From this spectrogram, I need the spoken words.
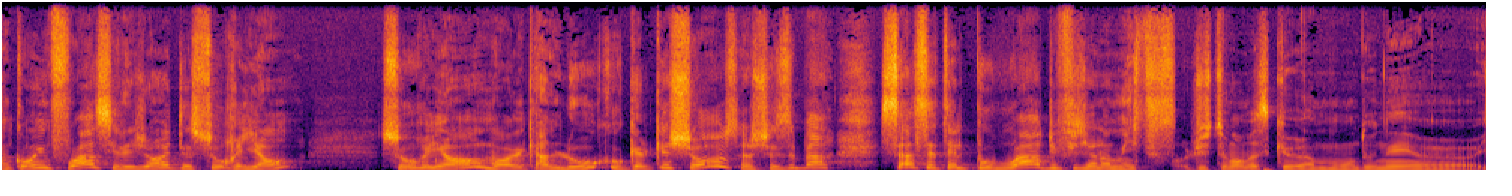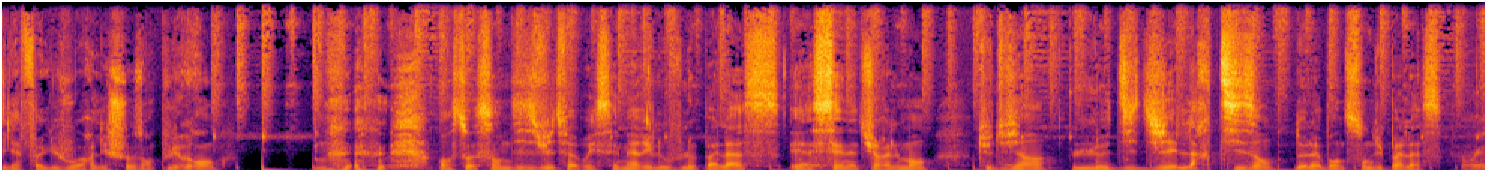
encore une fois, si les gens étaient souriants, souriants, ou avec un look ou quelque chose, je ne sais pas. Ça, c'était le pouvoir du physionomiste. Justement, parce qu'à un moment donné, euh, il a fallu voir les choses en plus grand. en 78, Fabrice Emer, il ouvre le Palace et assez naturellement, tu deviens le DJ, l'artisan de la bande son du Palace. Oui.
